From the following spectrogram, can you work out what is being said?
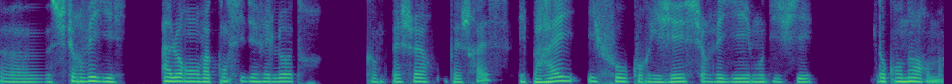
euh, surveiller. Alors on va considérer l'autre comme pécheur ou pécheresse, et pareil, il faut corriger, surveiller, modifier. Donc on norme.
